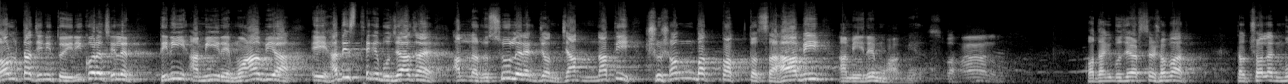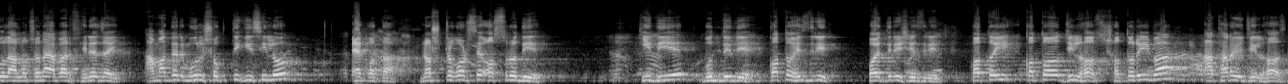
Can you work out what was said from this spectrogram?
দলটা যিনি তৈরি করেছিলেন তিনি আমিরে মহাবিয়া এই হাদিস থেকে বোঝা যায় আল্লাহ রসুলের একজন জান্নাতি সুসংবাদপ্রাপ্ত সাহাবি আমিরে মহাবিয়া কথা কি বুঝে আসছে সবার? তো চলেন, মূল আলোচনায় আবার ফিরে যাই। আমাদের মূল শক্তি কি ছিল? একতা। নষ্ট করছে অস্ত্র দিয়ে। কি দিয়ে? বুদ্ধি দিয়ে। কত হিজড়ির পঁয়ত্রিশ হিজড়ির কতই কত জিলহজ? সতেরোই বা আঠারোই জিলহজ।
